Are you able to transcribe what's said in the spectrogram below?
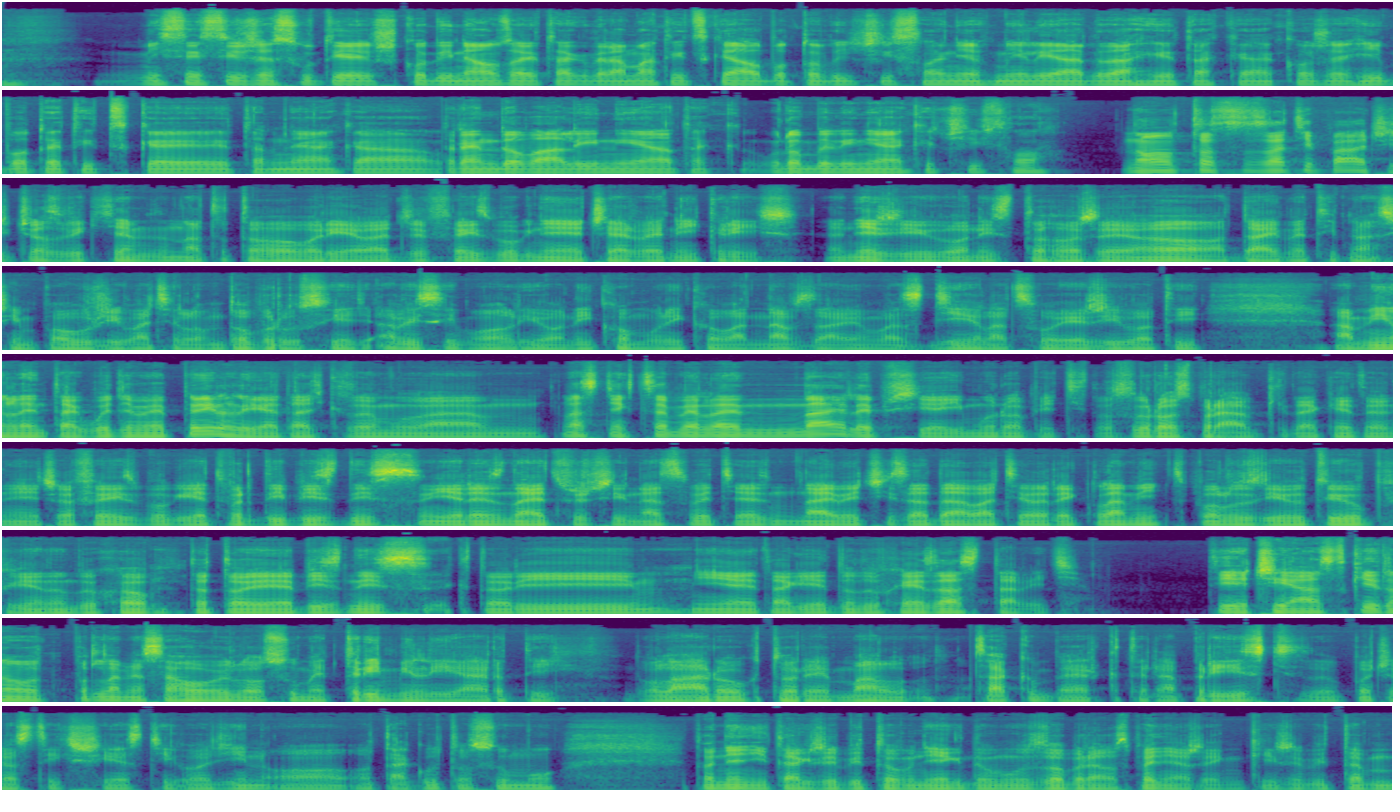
Myslíš si, že sú tie škody naozaj tak dramatické, alebo to vyčíslenie v miliardách je také akože hypotetické, je tam nejaká trendová línia, tak urobili nejaké číslo? No to sa ti páči, čo zvyknem na toto hovorievať, že Facebook nie je červený kríž. Nežijú oni z toho, že oh, dajme tým našim používateľom dobrú sieť, aby si mohli oni komunikovať navzájom a zdieľať svoje životy. A my len tak budeme prihliadať k tomu a vlastne chceme len najlepšie im urobiť. To sú rozprávky, takéto niečo. Facebook je tvrdý biznis, jeden z najtvrdších na svete, najväčší zadávateľ reklamy spolu s YouTube. Jednoducho, toto je biznis, ktorý nie je tak jednoduché zastaviť. Tie čiastky, no podľa mňa sa hovorilo o sume 3 miliardy dolárov, ktoré mal Zuckerberg teda prísť počas tých 6 hodín o, o takúto sumu. To není tak, že by to niekto mu zobral z peňaženky, že by tam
